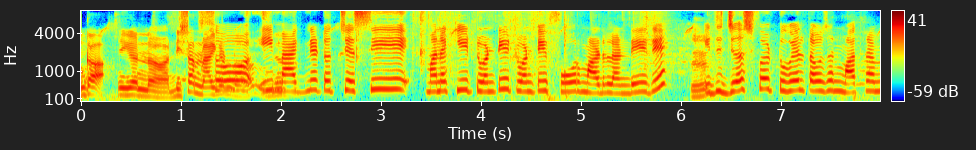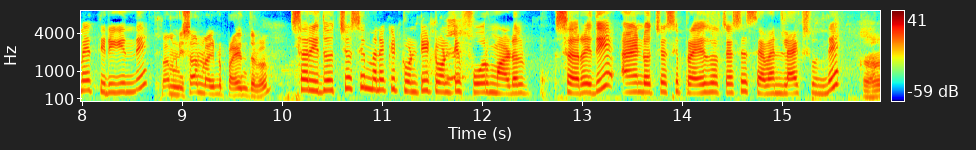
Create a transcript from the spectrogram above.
ఇంకా ఇక నిసాన్ సో మ్యాగ్నెట్ ఈ మ్యాగ్నెట్ వచ్చేసి మనకి ట్వంటీ ట్వంటీ ఫోర్ మోడల్ అండి ఇది. ఇది జస్ట్ ఫర్ ట్వెల్వ్ థౌసండ్ మాత్రమే తిరిగింది. మ్యామ్ నిసాన్ మ్యాగ్నెట్ ప్రైస్ ఎంత మ్యామ్ సార్ ఇది వచ్చేసి మనకి twenty twenty four model sir ఇది. అండ్ వచ్చేసి ప్రైస్ వచ్చేసి సెవెన్ ల్యాక్స్ ఉంది. Uh-huh.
